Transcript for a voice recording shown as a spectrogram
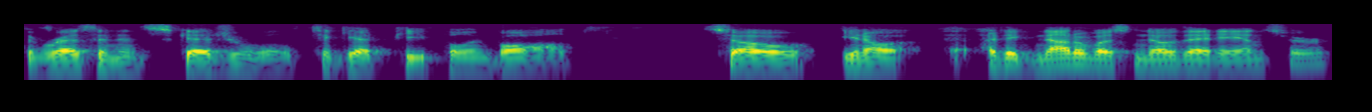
the resident schedule to get people involved. So, you know, I think none of us know that answer.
